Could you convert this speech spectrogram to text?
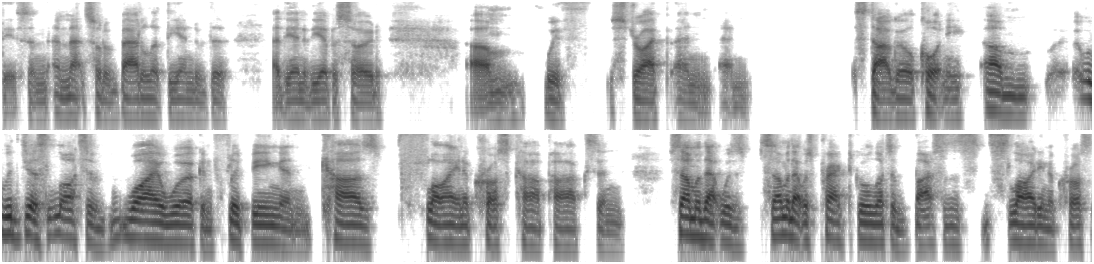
this. And and that sort of battle at the end of the at the end of the episode um, with Stripe and and Stargirl Courtney, um, with just lots of wire work and flipping and cars flying across car parks. And some of that was some of that was practical lots of buses sliding across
